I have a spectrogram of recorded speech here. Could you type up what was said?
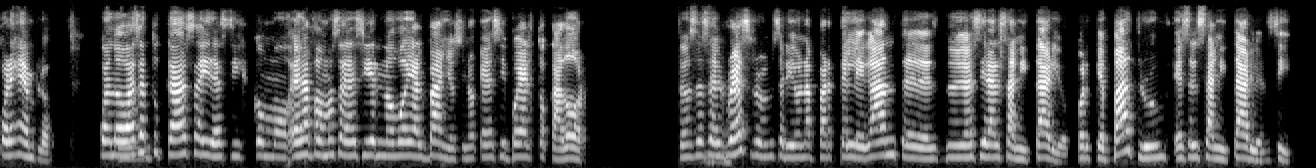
por ejemplo, cuando vas a tu casa y decís como, es la famosa decir no voy al baño, sino que decís voy al tocador. Entonces el restroom sería una parte elegante de no iba a decir al sanitario, porque bathroom es el sanitario en sí.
